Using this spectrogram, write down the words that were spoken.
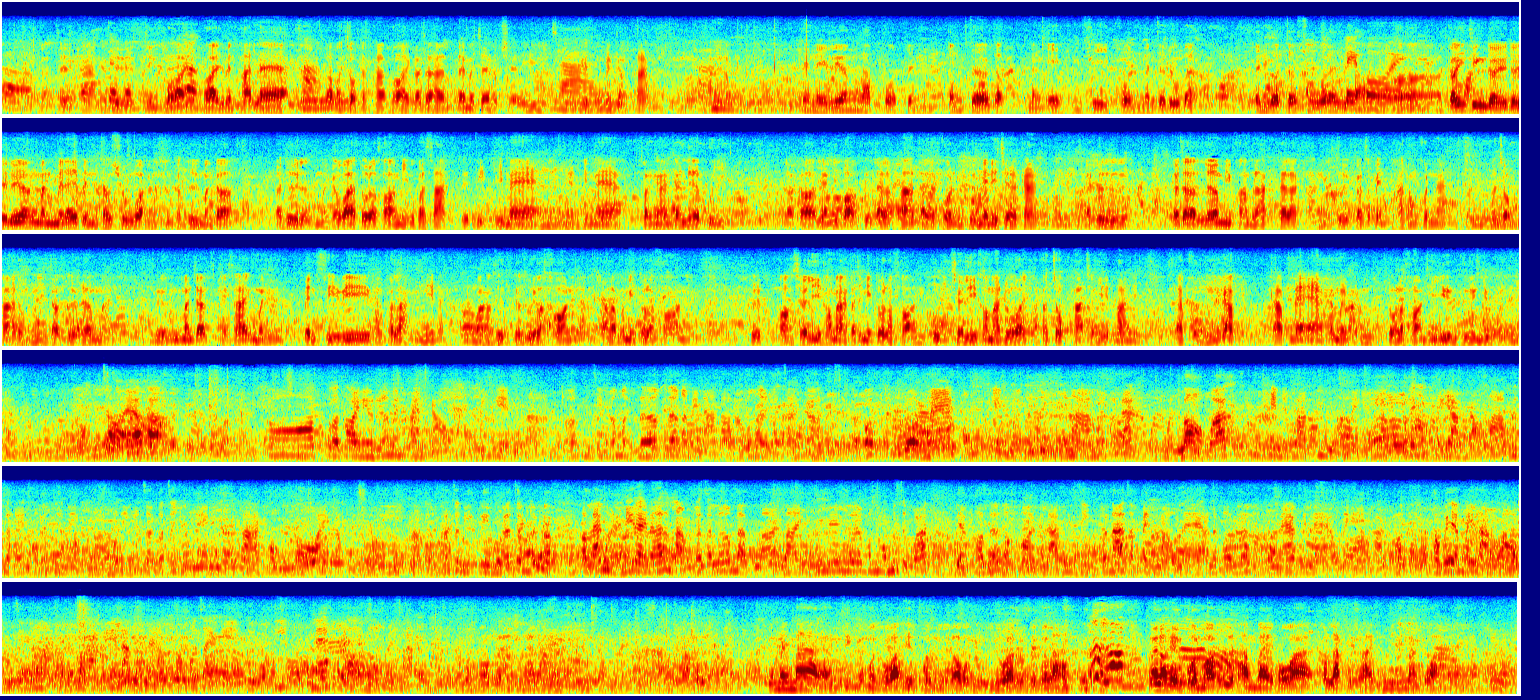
เอ่อ ก็เจอกันก็เจคืออกันจริงพลอยพลอยจะเป็นพาร์ทแรก ค่ะ แล้วพอจบจากพาร์ทพลอยก็จะได้มาเจอกับเชอรี่ใช่ ที่ผมเป็นกัปตัน ค่ะแค่ในเรื่องรับบทเป็นต้องเจอกับนางเอกถึงสี่คนมันจะดูแบบเป็นบทเจ้าชู้อะไรหรือเปล่า Playboy เอ่อก็จริงๆ โดยโดยเรื่องมันไม่ได้เป็นเจ้าชู้อะครับ ก็คือมันก็ ก็คือเหมือนกับว่าตัวละครมีอุปสรรคคือติดที่แม่อะไรเงี้ยที่แม่ค่อนข้างจะเลือกผู้หญิง แล้วก็อย่างที่บอกคือแต่ละพาร์ทแต่ละคนคือไม่ได้เจอกัน ก็คือก็จะเริ่มมีความรักแต่ละครั้งก็คือก็จะเป็นพาร์ทของคนนั้นพอจบพาร์ทของคนนี้ก็คือเริ่มใหม่ คือมันจะคล้ายๆเหมือนเป็นซีรีส์ของฝรั่งนิดๆนะครับแต่ว่าก็คือก็คือละครนี่แหละแต่ว่าเราก็มีตัวละคร คือพอเชอรี่เข้ามาก็จะมีตัวละครกลุ่มเชอรี่เข้ามาด้วย แล้วก็จบพาร์ทเชอรี่ไป แต่ผมกับกับแม่แอร์ก็เหมือนเป็นตัวละครที่ยืนพื้นอยู่อะไรอย่างเงี้ยครับจอยอะคะ ตัวจอยในเรื่องเป็นแฟนเก่าของพี่เคนค่ะก็จริงๆก็เหมือนเลิกเลิกกันไปนานแล้วแล้วก็เลยมาเจอกันเสร็จแล้วก็โดนแม่ของเคนเนี่ยดึงเข้ามาเหมือนแบบเหมือนหลอกว่าเคนยังรักอยู่อะไรอย่างเงี้ยเราก็เลยพยายามกลับมาเพื่อจะให้ของคืนในครั้งอะไรเงี้ยจอยก็จะอยู่ในพาร์ทของพลอยกับเชอรี่ค่ะก็จะมีกลิ่นก็จะเหมือนแบบตอนแรกเหมือนไม่มีอะไรนะหลังๆก็จะเริ่มแบบลายลายขึ้นเรื่อยๆเพราะควารู้สึกว่าอย่างเขาเลิกกับพลอยไปแล้วจริงๆก็น่าจะเป็นเราแล้ว แล้วเขาเลิกกับคนแรกไปแล้วอะไรเงี้ยค่ะก็เขาก็ยังไม่รักเราจริงๆเขาก็บอกไม่ได้รักเราแล้วเขาเข้าใจเองคือที่แม่เขาบอกว่าเป็นหนัง ก็ไม่มากอะจริงๆก็เหมือนกับว่าเหตุผลของเขาก็คือหรือว่ารู้สึกว่าเรา ไม่เราเหตุผลว่าก็คือทำไปเพราะว่าเขารักผู้ชายคนนี้มากกว่าอะไรเงี้ยครับ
